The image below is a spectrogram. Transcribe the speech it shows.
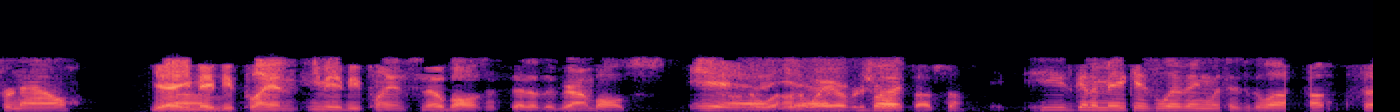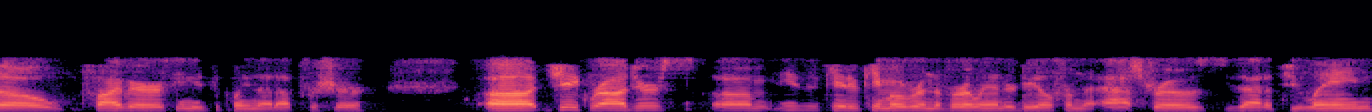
for now. Yeah, he um, may be playing he may be playing snowballs instead of the ground balls. Yeah, on the, on yeah, the way over to but shortstop. So he's going to make his living with his glove, so five errors. He needs to clean that up for sure. Uh, Jake Rogers, um, he's a kid who came over in the Verlander deal from the Astros. He's out of Tulane.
